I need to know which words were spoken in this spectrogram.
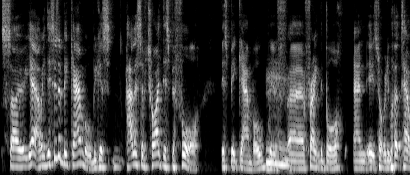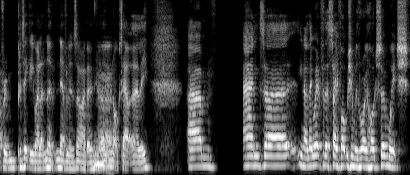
so yeah, I mean, this is a big gamble because Palace have tried this before. This big gamble with Mm. uh, Frank de Boer, and it's not really worked out for him particularly well at Ne- Netherlands either. Know, knocked out early. Um, and uh, you know they went for the safe option with Roy Hodgson, which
